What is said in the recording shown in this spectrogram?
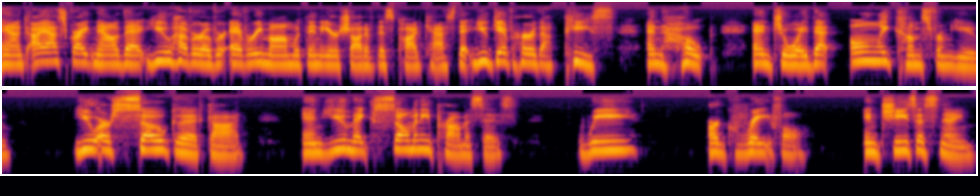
And I ask right now that you hover over every mom within earshot of this podcast, that you give her the peace and hope and joy that only comes from you. You are so good, God, and you make so many promises. We are grateful. In Jesus' name,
